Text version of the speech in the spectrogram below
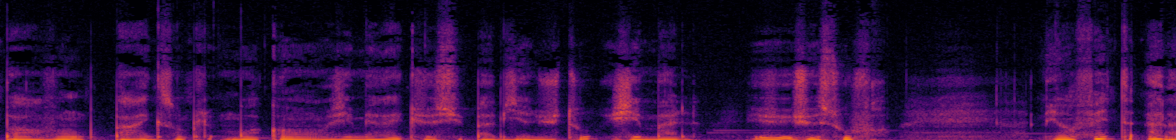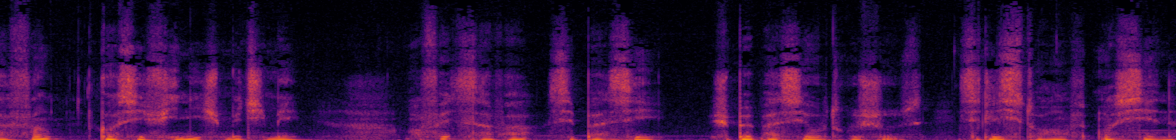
par, exemple, moi quand j'ai mes règles, je suis pas bien du tout, j'ai mal, je, je, souffre. Mais en fait, à la fin, quand c'est fini, je me dis mais en fait ça va, c'est passé, je peux passer à autre chose. C'est de l'histoire ancienne.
